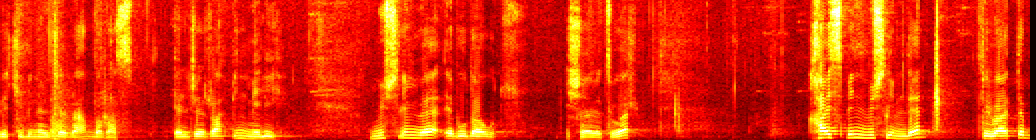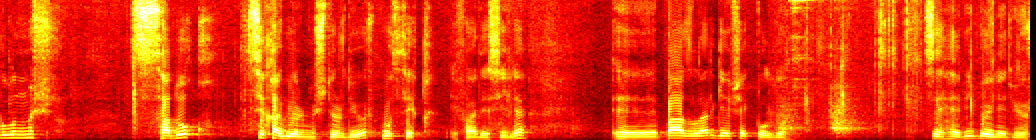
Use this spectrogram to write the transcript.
Veki bin El-Cerrah'ın babası. El-Cerrah bin Melih. Müslim ve Ebu Davud işareti var. Kays bin Müslim'den rivayette bulunmuş. Saduk sika görmüştür diyor. Bu sik ifadesiyle. Ee, bazıları gevşek buldu. Zehebi böyle diyor.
